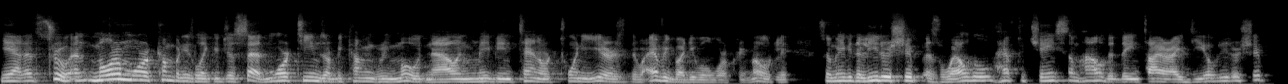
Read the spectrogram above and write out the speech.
Yeah, that's true. And more and more companies, like you just said, more teams are becoming remote now. And maybe in 10 or 20 years, everybody will work remotely. So maybe the leadership as well will have to change somehow, the, the entire idea of leadership,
